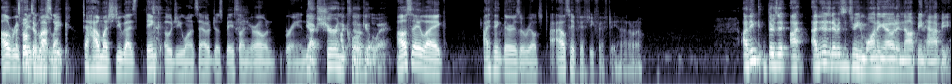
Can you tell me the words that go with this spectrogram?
I'll rephrase I spoke to him last week. To how much do you guys think OG wants out, just based on your own brains? Yeah, sure in the colloquial way. I'll say like I think there is a real I'll say 50-50. I don't know. I think there's a I, I think there's a difference between wanting out and not being happy.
